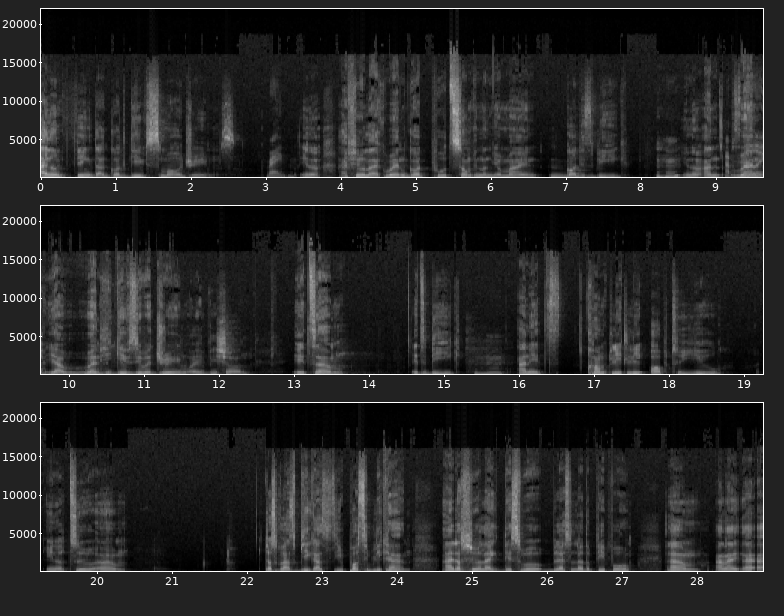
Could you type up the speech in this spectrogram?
I don't think that God gives small dreams. Right. You know, I feel like when God puts something on your mind, God is big Mm-hmm. you know and Absolutely. when yeah when he gives you a dream or a vision it's um it's big Mm-hmm. and it's completely up to you you know to um just go as big as you possibly can i just feel like this will bless a lot of people um and i i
